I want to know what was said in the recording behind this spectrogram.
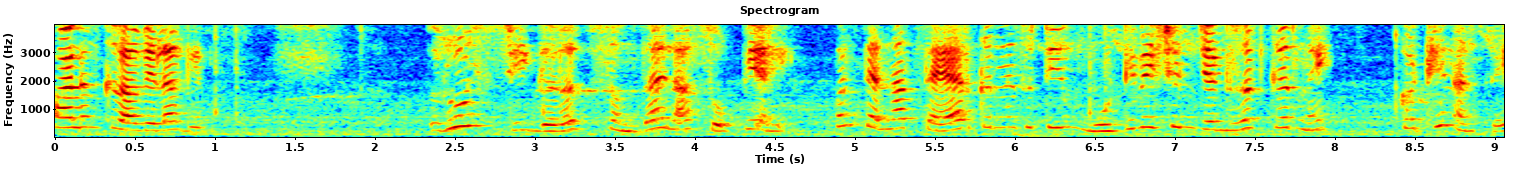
पालन करावे लागेल. रूल्सची गरज समजायला सोपी आहे पण त्यांना तयार करण्यासाठी मोटिवेशन जनरेट करणे कठीण असते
